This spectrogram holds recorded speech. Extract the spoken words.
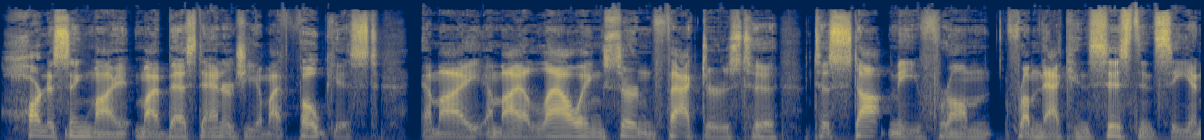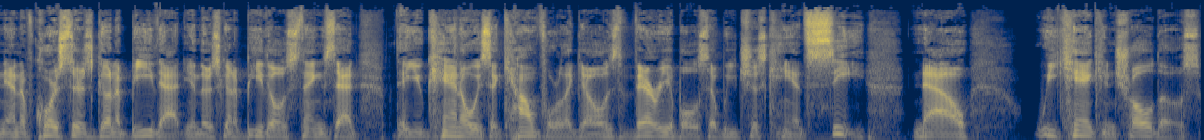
harnessing my my best energy? Am I focused? Am I am I allowing certain factors to to stop me from from that consistency? And and of course there's gonna be that. You know, there's gonna be those things that that you can't always account for, like those variables that we just can't see. Now we can't control those.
